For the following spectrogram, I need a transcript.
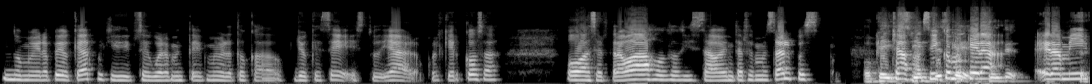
no me hubiera podido quedar porque seguramente me hubiera tocado, yo qué sé, estudiar o cualquier cosa, o hacer trabajos, o si estaba intersemestral, pues Ok, Chafa, así como que era- sientes- era mi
